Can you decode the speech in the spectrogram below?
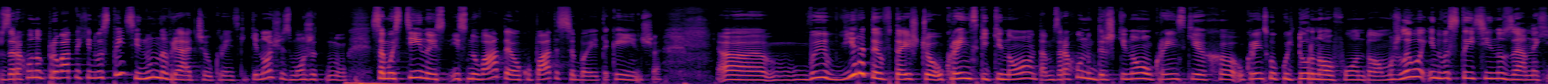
За рахунок приватних інвестицій, ну навряд чи українське кіно гроші, зможе ну, самостійно існувати, окупати себе і таке інше. Ви вірите в те, що українське кіно там за рахунок держкіно, українських українського культурного фонду, можливо, інвестицій іноземних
